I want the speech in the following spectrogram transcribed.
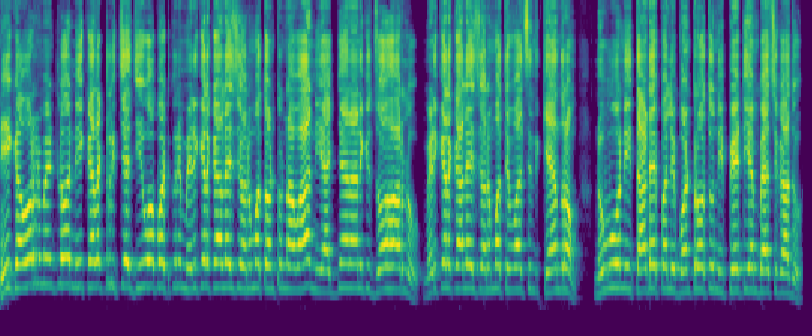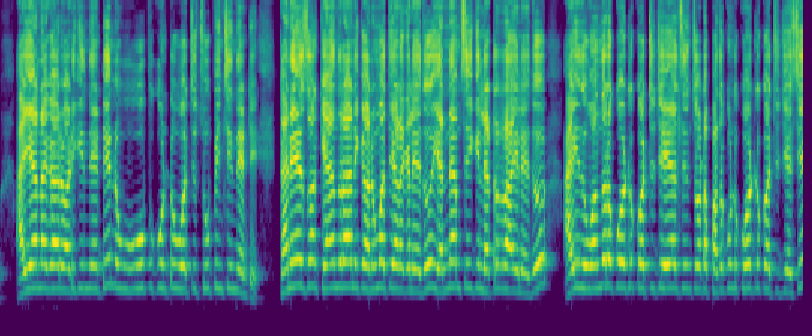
నీ గవర్నమెంట్లో నీ కలెక్టర్ ఇచ్చే జీవో పట్టుకుని మెడికల్ కాలేజీ అనుమతి అంటున్నావా? నీ అజ్ఞానానికి జోహార్లు. మెడికల్ కాలేజీ అనుమతి ఇవ్వాల్సింది కేంద్రం. నువ్వు నీ తాడేపల్లి బంట్రోతు నీ పేటీఎం బ్యాచ్ కాదు. అయ్యన్న గారు అడిగిందేంటి? నువ్వు ఊపుకుంటూ వచ్చి చూపించిందేంటి? కనీసం కేంద్రానికి అనుమతి అడగలేదు ఎన్ఎంసీకి లెటర్ రాయలేదు ఐదు వందల కోట్లు ఖర్చు చేయాల్సిన చోట పదకొండు కోట్లు ఖర్చు చేసి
